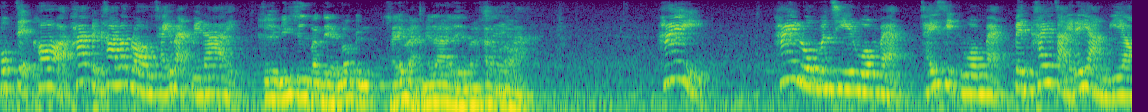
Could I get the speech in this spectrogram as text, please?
ครบเจ็ดข้อ ถ้าเป็นค่ารับรองใช้แวดไม่ได้ คืออันนี้คือประเด็นว่าเป็นใช้แหวนไม่ได้เลยใช่ไหมครับใช่รองค่ะ ให้ ให้ลงบัญชีรวมแวดใช้สิทธิ์รวมแวดเป็นค่าใช้จ่ายได้อย่างเดียว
